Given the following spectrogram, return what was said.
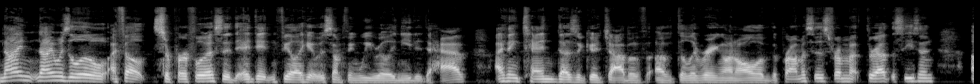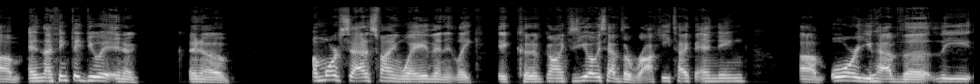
nine nine was a little i felt superfluous it, it didn't feel like it was something we really needed to have i think 10 does a good job of of delivering on all of the promises from throughout the season um and i think they do it in a in a a more satisfying way than it like it could have gone because you always have the rocky type ending um or you have the the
